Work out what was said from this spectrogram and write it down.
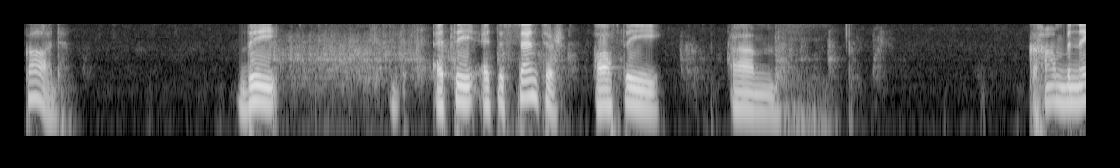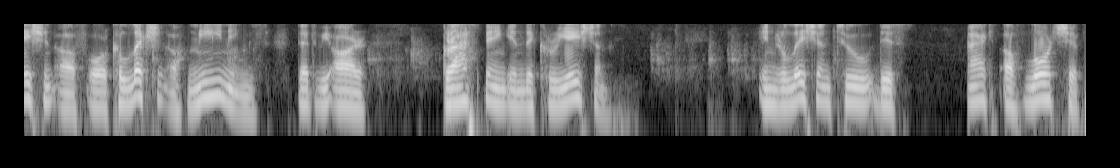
God. The at the at the center of the um, combination of or collection of meanings that we are grasping in the creation in relation to this act of lordship.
